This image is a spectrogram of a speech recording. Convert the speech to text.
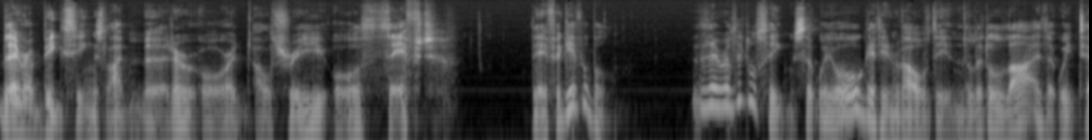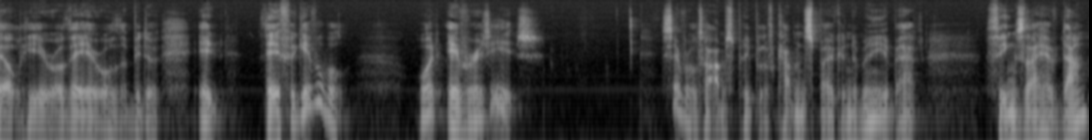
There are big things like murder or adultery or theft. They're forgivable. There are little things that we all get involved in, the little lie that we tell here or there, or the bit of it they're forgivable, whatever it is. Several times people have come and spoken to me about things they have done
